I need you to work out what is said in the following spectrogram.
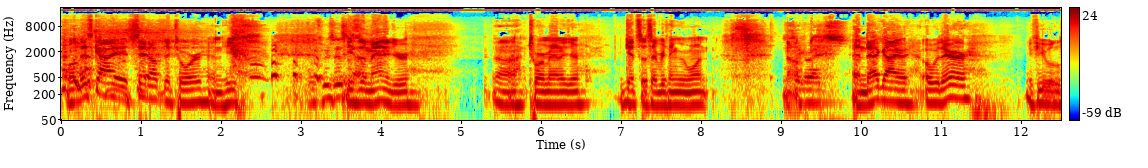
Well, this guy set up the tour, and he's Who's he's guy? the manager, uh, tour manager. Gets us everything we want. No. Cigarettes. And that guy over there, if you will.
